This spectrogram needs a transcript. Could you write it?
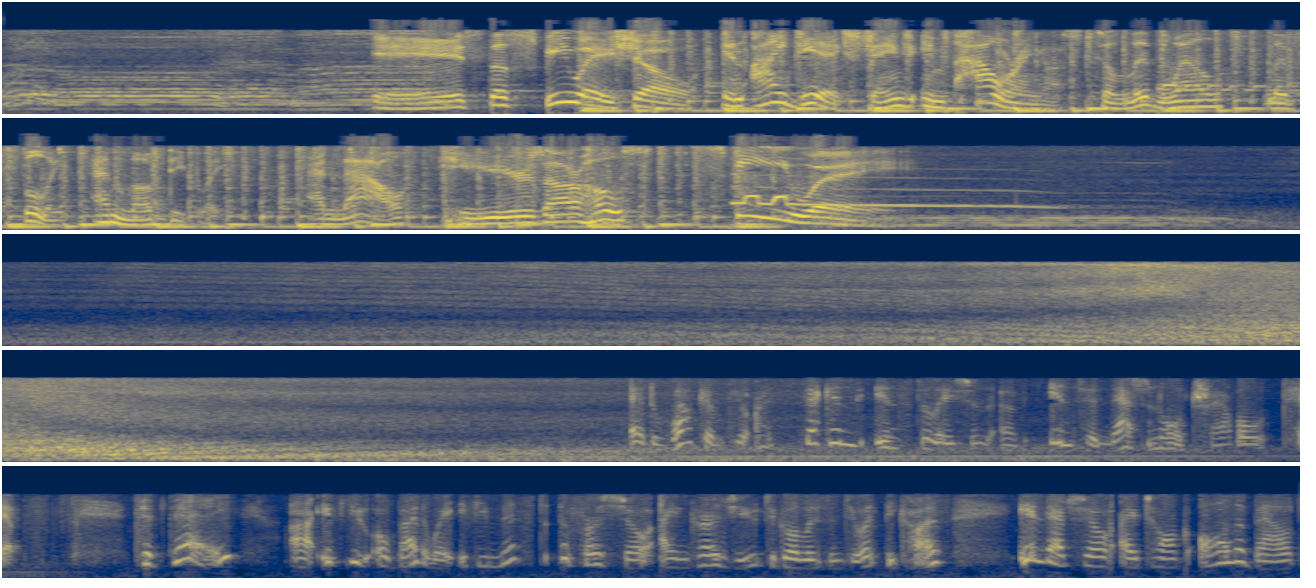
It's the Spiwe Show, an idea exchange empowering us to live well, live fully, and love deeply. And now, here's our host, Spiwe. and welcome to our second installation of International Travel Tips. Today, uh, if you, oh, by the way, if you missed the first show, I encourage you to go listen to it because in that show I talk all about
